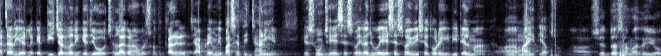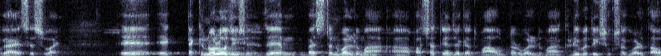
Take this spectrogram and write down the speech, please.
આચાર્ય એટલે કે ટીચર તરીકે જેઓ છેલ્લા ઘણા વર્ષોથી કાર્યરત છે, આપણે એમની પાસેથી જાણીએ કે શું છે એસએસવાય રાજુભાઈ એસએસવાય વિશે થોડી ડિટેલમાં માહિતી આપશો? સિદ્ધ સમાધિ યોગા એસએસવાય એ એક ટેકનોલોજી છે, જેમ વેસ્ટર્ન વર્લ્ડમાં પાશ્ચાત્ય જગતમાં આઉટર વર્લ્ડમાં ઘણી બધી સુખ સગવડતાઓ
